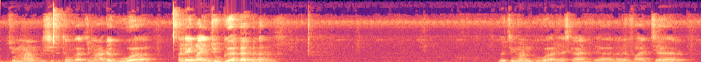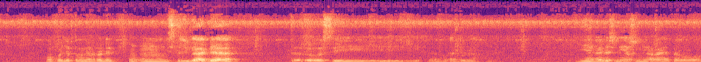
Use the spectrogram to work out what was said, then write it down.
cuman di situ tuh nggak cuma ada gua ada yang lain juga. Hmm. nggak cuman gua ada Iskandar ada Fajar. Oh Fajar temannya Raden. Mm-mm, di situ juga ada terus si ada? Lah ya nggak ada senior seniornya tuh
